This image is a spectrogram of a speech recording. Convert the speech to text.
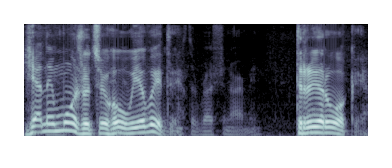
Я не можу цього уявити. Три роки.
